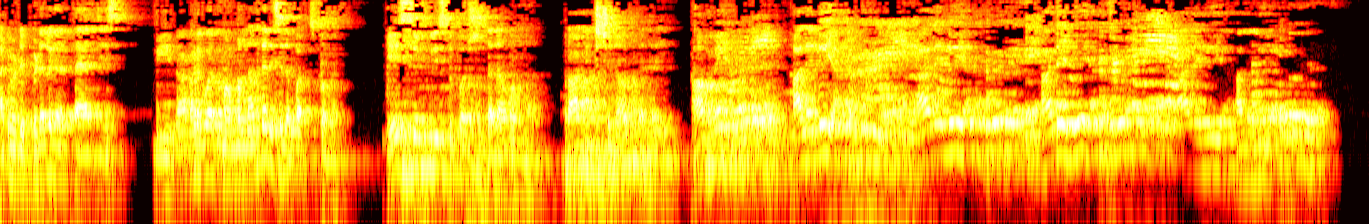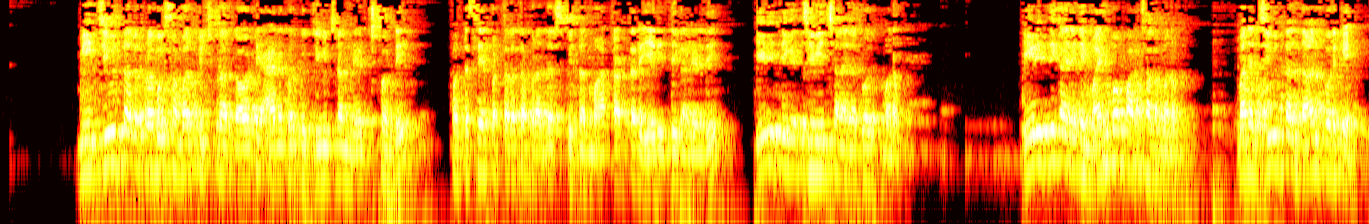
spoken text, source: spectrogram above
అటువంటి బిడలుగా తయారు చేసి మీ రాకడ వారు మమ్మల్ని అందరినీ సిద్ధపరచుకోమని. ఏ శ్రీక్రీస్తు పరిశుద్ధ నామం ప్రార్థించున్నాం తండ్రి. మీ జీవితాలు ప్రభు సమర్పించుకున్నారు కాబట్టి ఆయన కొరకు జీవించడం నేర్చుకోండి. కొంతసేపటి తర్వాత బ్రదర్స్ మీతో మాట్లాడతారు ఏ రీతిగా అనేది. ఏ రీతిగా జీవించాలి ఆయన కొరకు మనం ఏ రీతిగా ఆయనని మహిమపరచాలి మనం? మన జీవితాలు దాని కొరకే.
